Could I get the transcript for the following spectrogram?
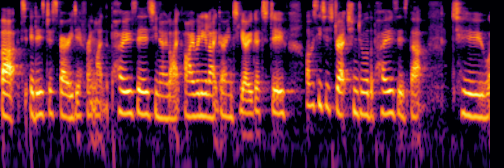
but it is just very different. Like the poses, you know, like I really like going to yoga to do, obviously to stretch and do all the poses, but to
